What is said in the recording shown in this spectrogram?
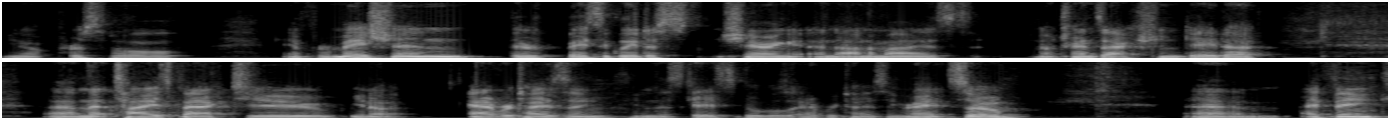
you know personal information. They're basically just sharing anonymized you know transaction data um, that ties back to you know advertising in this case google's advertising right so um, i think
